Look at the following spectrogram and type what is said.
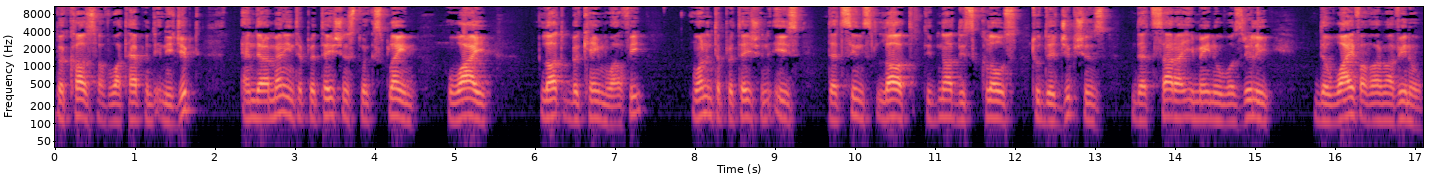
because of what happened in Egypt. And there are many interpretations to explain why Lot became wealthy. One interpretation is that since Lot did not disclose to the Egyptians that Sarah Imenu was really the wife of Avram Avinu,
